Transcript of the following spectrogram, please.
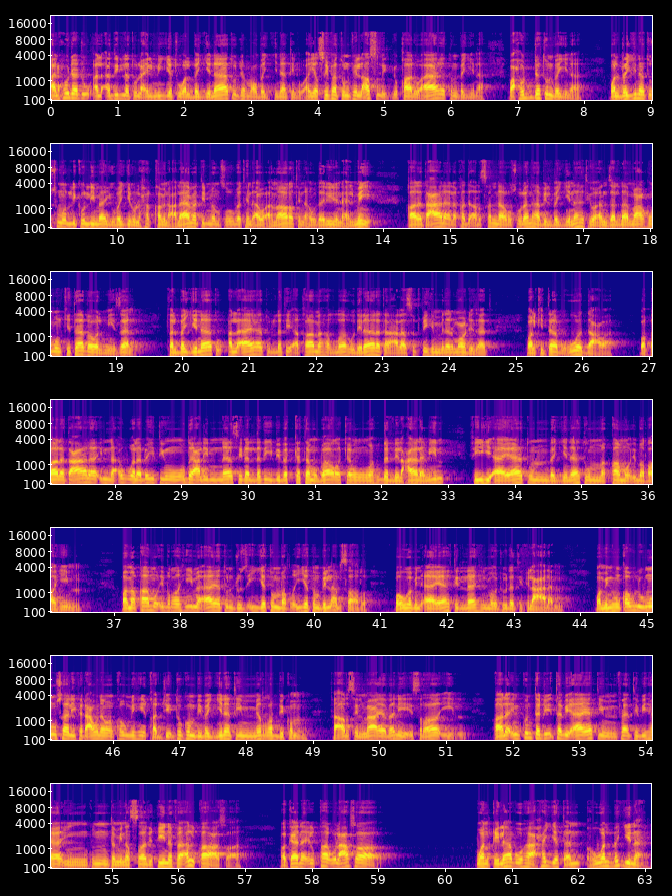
الحجج الأدلة العلمية والبينات جمع بينة وهي صفة في الأصل يقال آية بينة وحجة بينة والبينة اسم لكل ما يبين الحق من علامة منصوبة أو أمارة أو دليل علمي. قال تعالى لقد أرسلنا رسلنا بالبينات وأنزلنا معهم الكتاب والميزان. فالبينات الآيات التي أقامها الله دلالة على صدقهم من المعجزات والكتاب هو الدعوة. وقال تعالى إن أول بيت وضع للناس للذي ببكة مباركا وهدى للعالمين فيه آيات بينات مقام إبراهيم. ومقام إبراهيم آية جزئية مرئية بالأبصار وهو من آيات الله الموجودة في العالم. ومنه قول موسى لفرعون وقومه قد جئتكم ببينة من ربكم. فأرسل معي بني إسرائيل. قال إن كنت جئت بآية فأت بها إن كنت من الصادقين فألقى عصا. وكان إلقاء العصا وانقلابها حية هو البينة.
